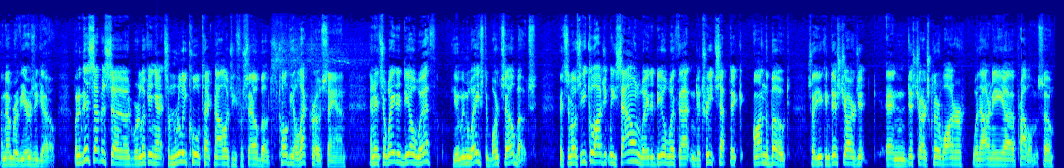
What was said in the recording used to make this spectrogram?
a number of years ago. But in this episode, we're looking at some really cool technology for sailboats. It's called the Electrosan, and it's a way to deal with human waste aboard sailboats. It's the most ecologically sound way to deal with that and to treat septic on the boat so you can discharge it and discharge clear water without any uh, problems. So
